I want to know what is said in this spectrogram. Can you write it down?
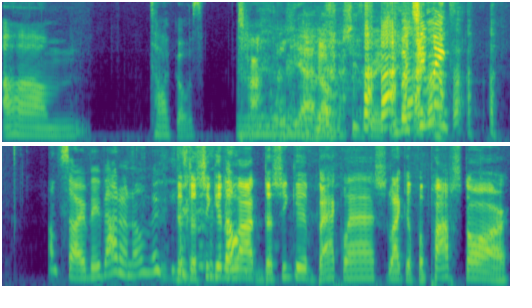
um, tacos. Tacos. Yeah, no, she's great. But she makes. I'm sorry, babe. I don't know. Maybe. Does, does she get a lot? Does she get backlash? Like if a pop star,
